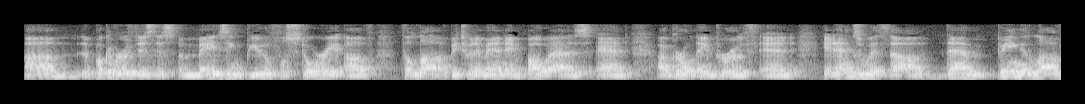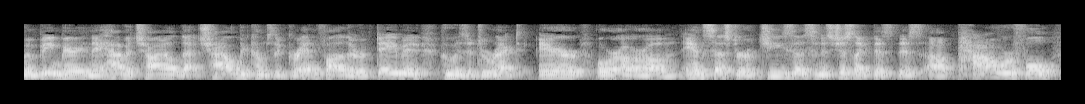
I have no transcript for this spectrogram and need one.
Um, the book of Ruth is this amazing, beautiful story of the love between a man named Boaz and a girl named Ruth. And it ends with um, them being in love and being married, and they have a child. That child becomes the grandfather of David, who is a direct heir or, or um, ancestor of Jesus. And it's just like this, this uh, powerful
